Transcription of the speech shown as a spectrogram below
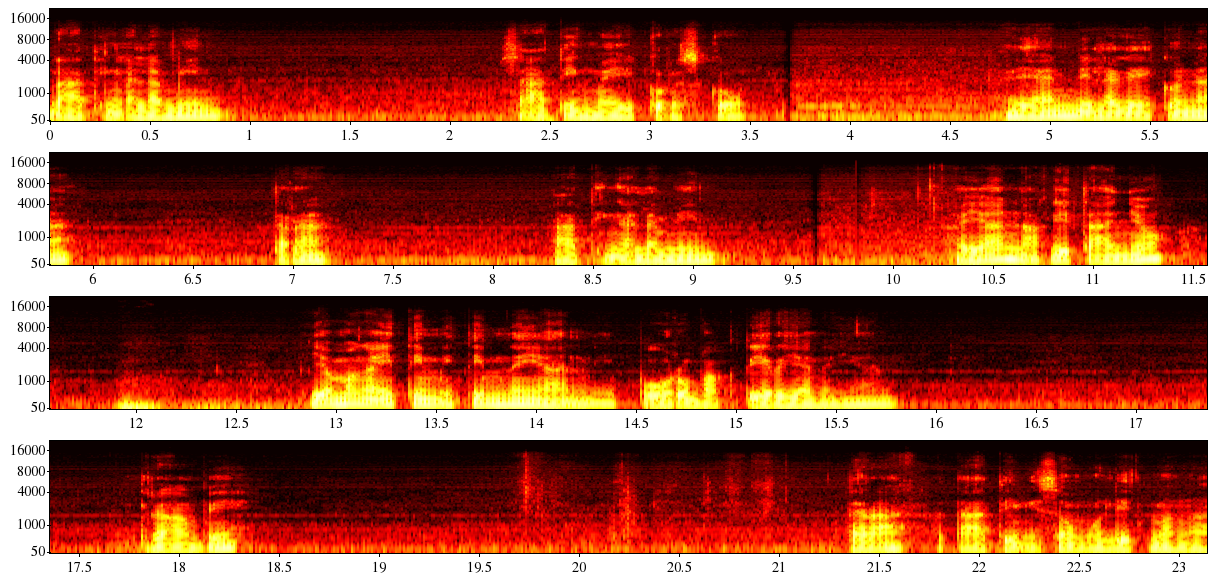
At ating alamin sa ating microscope. Ayan, nilagay ko na. Tara, ating alamin. Ayan, nakita nyo? Yung mga itim-itim na yan, puro bakterya na yan. Grabe. Tara, at ating isang ulit mga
